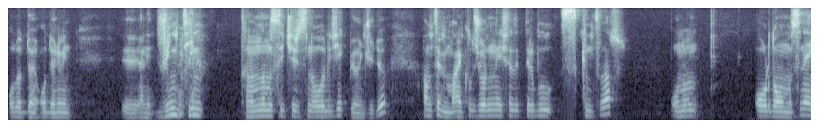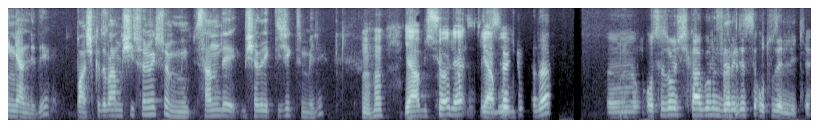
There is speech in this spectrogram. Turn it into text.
O da o dönemin e, hani Dream Team tanımlaması içerisinde olabilecek bir oyuncuydu. Ama tabii Michael Jordan'la yaşadıkları bu sıkıntılar onun orada olmasını engelledi. Başka da ben bir şey söylemek istiyorum. Sen de bir şeyler ekleyecektin Meli. Hı hı. Ya bir şöyle ya bu da e, o sezon Chicago'nun derecesi 30-52.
